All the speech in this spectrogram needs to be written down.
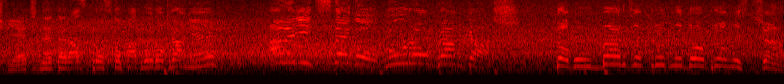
Świetne teraz prostopadłe dogranie. Ale nic z tego! Górą bramkarz! To był bardzo trudny do obrony strzał.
